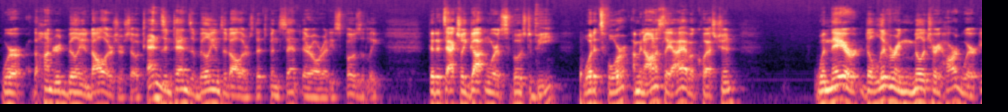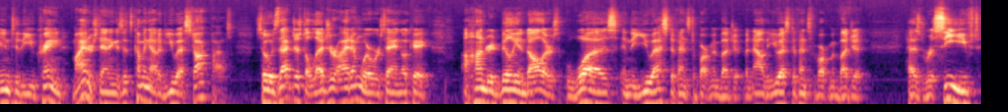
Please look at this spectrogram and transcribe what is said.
where the hundred billion dollars or so, tens and tens of billions of dollars that's been sent there already, supposedly, that it's actually gotten where it's supposed to be, what it's for. I mean, honestly, I have a question when they are delivering military hardware into the Ukraine, my understanding is it's coming out of U.S. stockpiles. So is that just a ledger item where we're saying, okay, $100 billion was in the U.S. Defense Department budget, but now the U.S. Defense Department budget has received,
